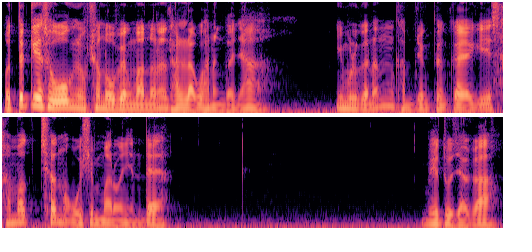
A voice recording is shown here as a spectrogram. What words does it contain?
어떻게 해서 5억 6,500만 원을 달라고 하는 거냐? 이 물건은 감정평가액이 3억 1,050만 원인데 매도자가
